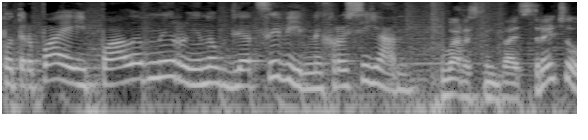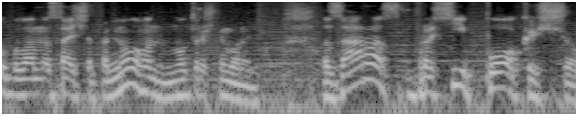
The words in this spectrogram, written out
потерпає й паливний ринок для цивільних росіян. У вересні 23-го була нестача пального на внутрішньому ринку. Зараз в Росії поки що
